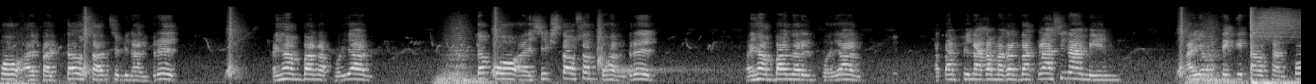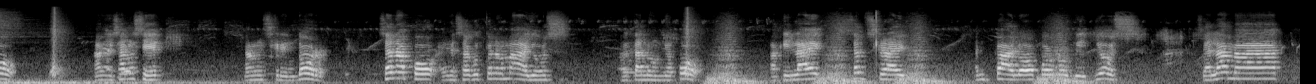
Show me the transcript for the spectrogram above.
po ay 5,700. May hamba na po yan. Ito po ay 6,200. May hamba na rin po yan. At ang pinakamagandang klase namin ay yung 30,000 po. Ang isang set ng screen door. Sana po ay nasagot ko ng maayos ang tanong niyo po. Paki-like, subscribe, and follow for more videos. Salamat!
